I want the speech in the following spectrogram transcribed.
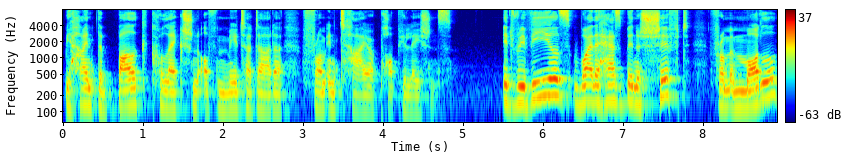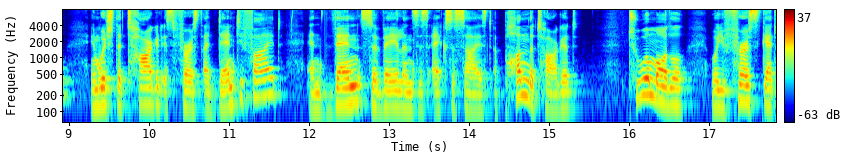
behind the bulk collection of metadata from entire populations. It reveals why there has been a shift from a model in which the target is first identified and then surveillance is exercised upon the target, to a model where you first get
